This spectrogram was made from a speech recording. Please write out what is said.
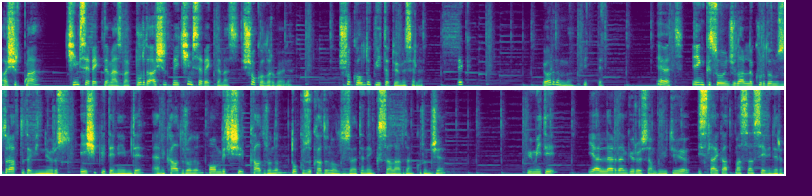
Aşırtma kimse beklemez bak. Burada aşırtmayı kimse beklemez. Şok olur böyle. Şok olduk hit atıyor mesela. Tık. Gördün mü? Bitti. Evet, en kısa oyuncularla kurduğumuz draftı da winliyoruz. Değişik bir deneyimdi. Yani kadronun 11 kişilik kadronun 9'u kadın oldu zaten en kısalardan kurunca. Ümidi yerlerden görüyorsan bu videoyu dislike atmazsan sevinirim.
